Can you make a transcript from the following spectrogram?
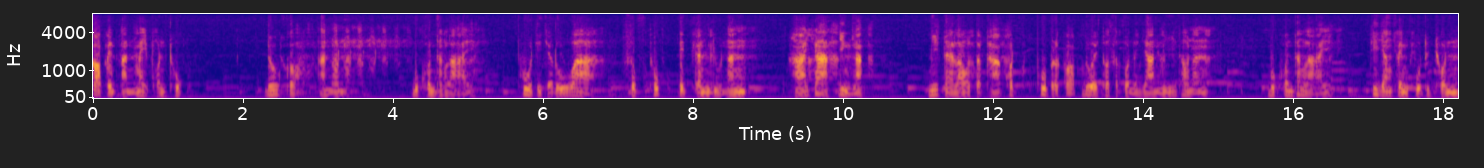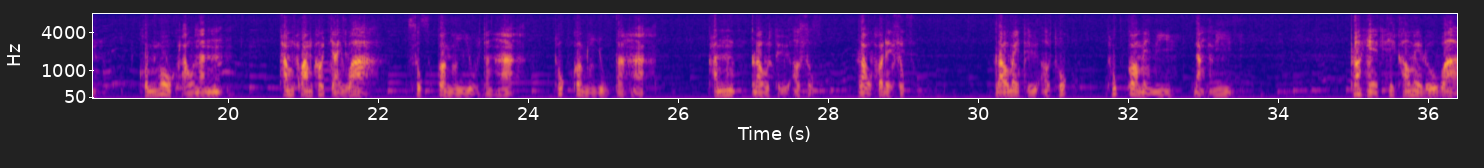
ก็เป็นอันไม่พ้นทุกข์ดูก่อนอนนท์บุคคลทั้งหลาย ผู้ที่จะรู้ว่าสุขทุกข์ติดกันอยู่นั้น หายากยิ่งนัก มีแต่เราตถาคตผู้ประกอบด้วยทศพลญานนี้เท่านั้น บุคคลทั้งหลายที่ยังเป็นปุถุชน คนโง่เขลานั้นทำความเข้าใจว่า สุขก็มีอยู่ต่างหาก ทุกข์ก็มีอยู่ต่างหาก ครั้นเราถือเอาสุข เราก็ได้สุข เราไม่ถือเอาทุกข์ ทุกข์ก็ไม่มีดังนี้ เพราะเหตุที่เขาไม่รู้ว่า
